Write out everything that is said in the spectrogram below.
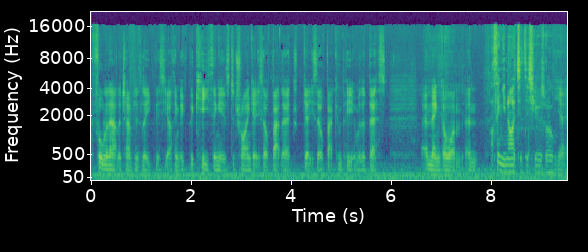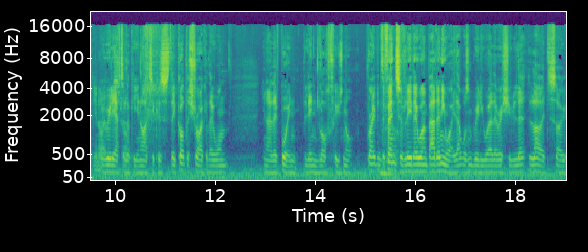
fallen out of the Champions League this year. I think the, the key thing is to try and get yourself back there, get yourself back competing with the best and then go on and I think United this year as well. Yeah, United. We really have strong. to look at United because they've got the striker they want you know, they've brought in Lindelof, who's not great, but defensively they weren't bad anyway. That wasn't really where their issue lied. So,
